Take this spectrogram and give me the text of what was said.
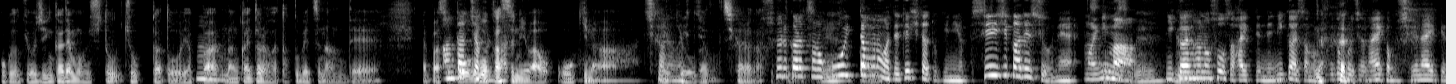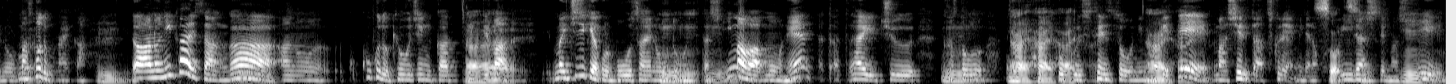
国土強靭化でも首都直下とやっぱ南海トラフが特別なんで、うん、やっぱそこを動かすには大きな影響が力が、ね、それからそのこういったものが出てきた時にやっぱ政治家ですよね、まあ、今、ね、二階派の捜査入ってんで、うん、二階さんのどころじゃないかもしれないけどまあそうでもないか、うん、あの二階さんが、うん、あの国土強靭化って言って、まあまあ、一時期はこれ防災のことを言ってたし、うんうん、今はもうね対中仮想国戦争に向けて、まあ、シェルター作れみたいなことを言い出してますし。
